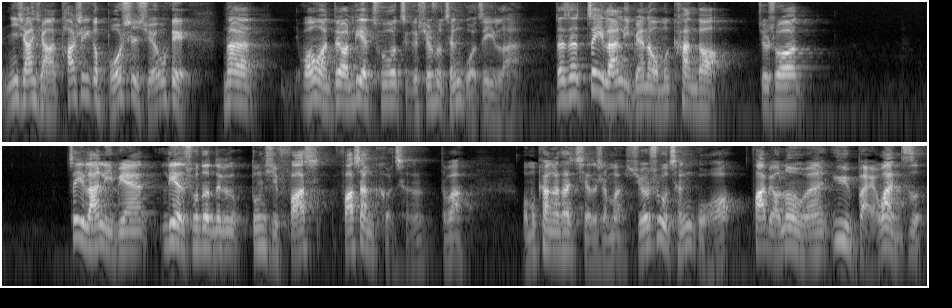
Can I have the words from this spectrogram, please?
你想想，他是一个博士学位，那往往都要列出这个学术成果这一栏。但是这一栏里边呢，我们看到就是说这一栏里边列出的那个东西乏乏善可陈，对吧？我们看看他写的什么学术成果，发表论文逾百万字，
